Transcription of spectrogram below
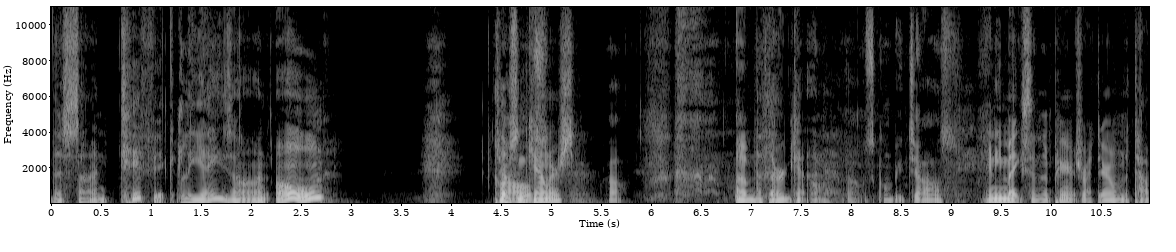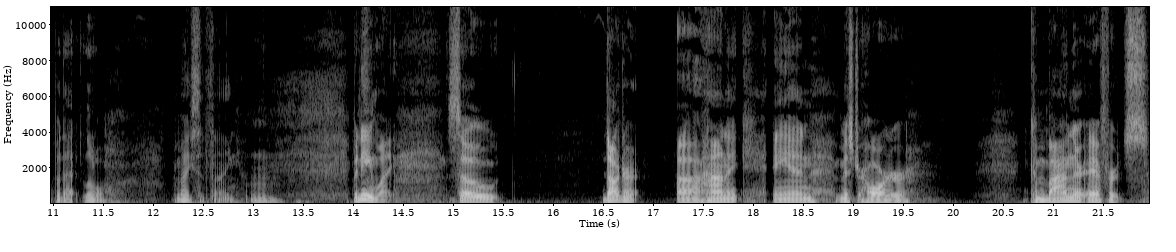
the scientific liaison on Close Jaws? Encounters Oh. of the Third Oh, Kind. I thought it was going to be Jaws. And he makes an appearance right there on the top of that little mesa thing. Mm. But anyway, so Dr. Uh, Hynek and Mr. Harder combined their efforts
